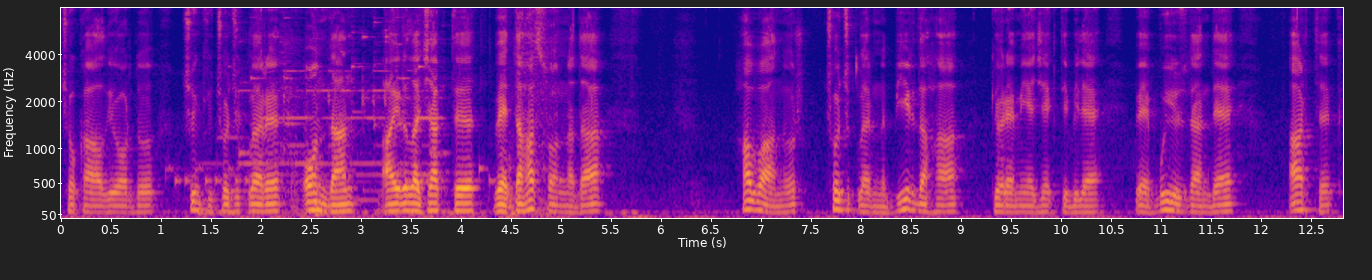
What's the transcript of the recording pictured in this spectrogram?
çok ağlıyordu. Çünkü çocukları ondan ayrılacaktı ve daha sonra da Havva Nur çocuklarını bir daha göremeyecekti bile ve bu yüzden de artık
